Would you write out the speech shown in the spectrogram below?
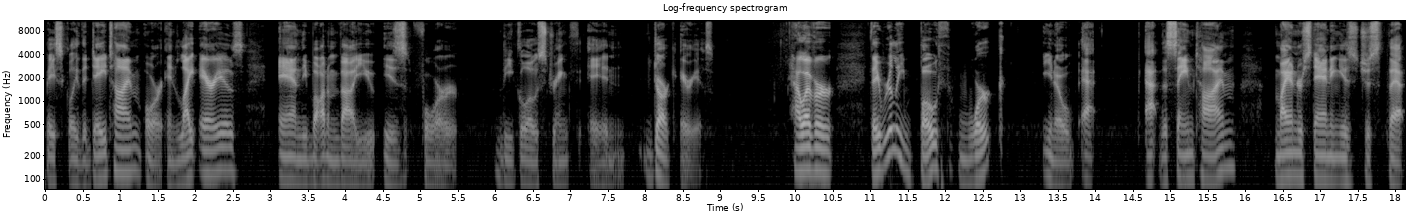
basically the daytime or in light areas, and the bottom value is for the glow strength in dark areas. However, they really both work you know, at at the same time. My understanding is just that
